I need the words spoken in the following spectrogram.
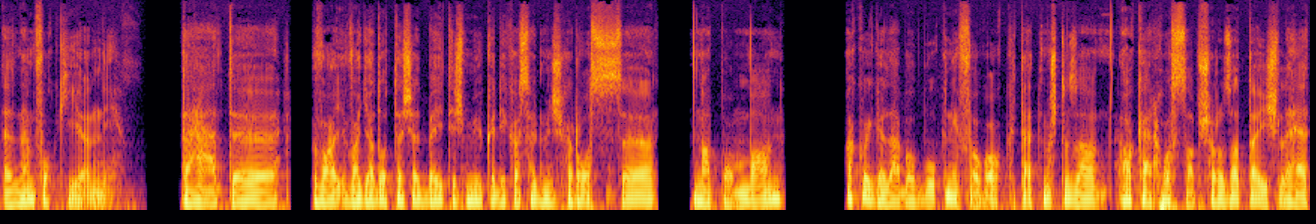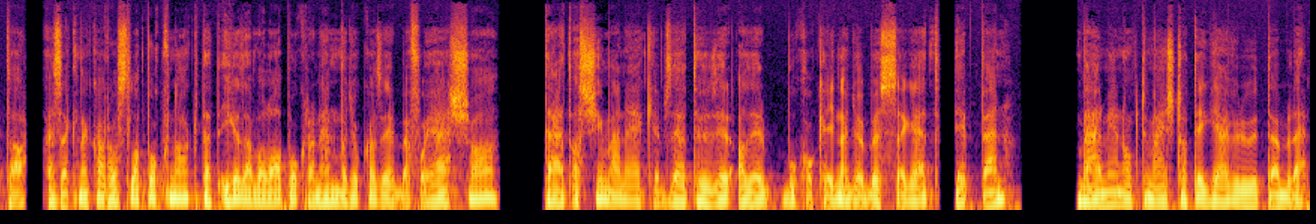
ez nem fog kijönni. Tehát vagy, vagy adott esetben itt is működik az, hogy mondjuk rossz napom van, akkor igazából bukni fogok. Tehát most az a, akár hosszabb sorozata is lehet a, ezeknek a rossz lapoknak, tehát igazából a lapokra nem vagyok azért befolyással, tehát az simán elképzelhető, hogy azért, bukok egy nagyobb összeget éppen, bármilyen optimális stratégiával ültem le.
